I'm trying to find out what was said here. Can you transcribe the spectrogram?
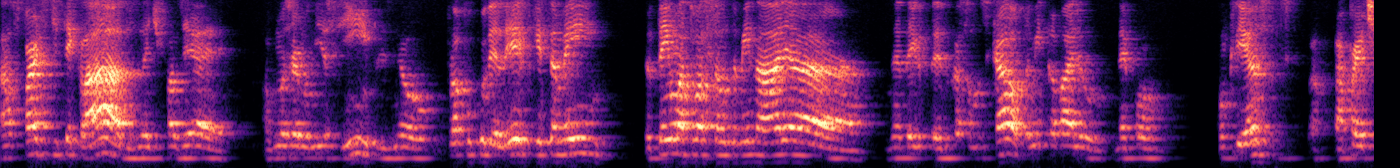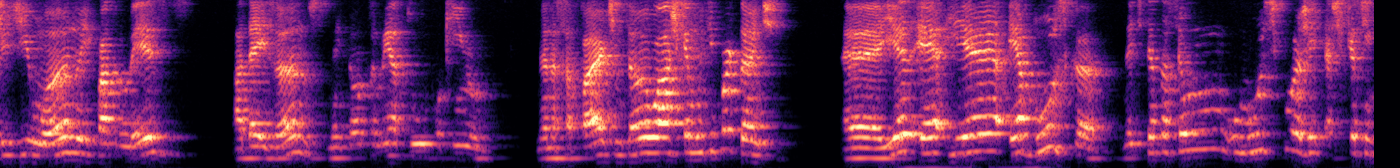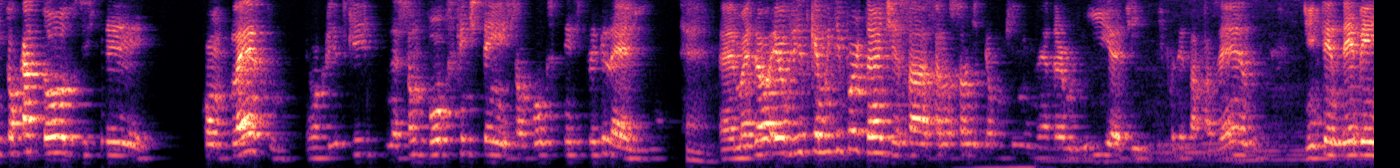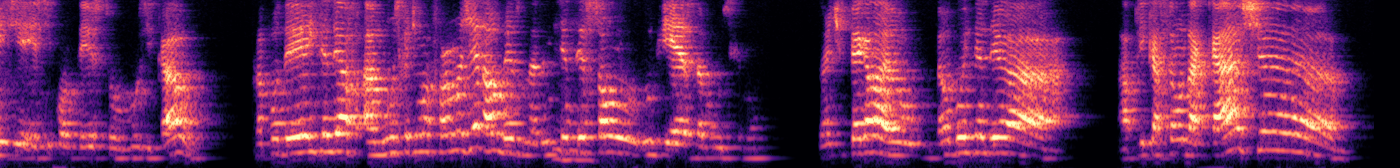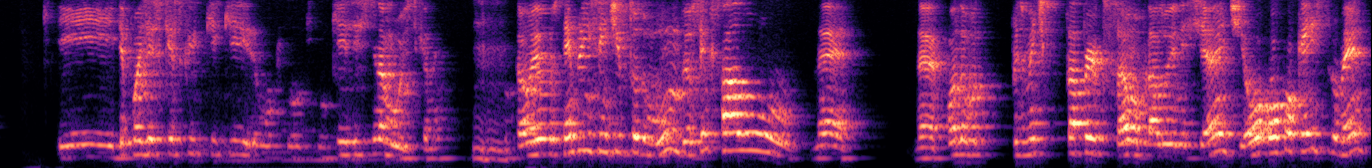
as partes de teclados, né, de fazer é, algumas harmonias simples, né, o próprio ukulele, porque também eu tenho uma atuação também na área né, da, educação musical, também trabalho né, com, com crianças a partir de um ano e quatro meses a dez anos, né, então também atuo um pouquinho né, nessa parte, então eu acho que é muito importante. É, e é, é, é, é, a busca né, de tentar ser um, um músico, gente, acho que assim, tocar todos e ser completo, eu acredito que né, são poucos que a gente tem, são poucos que têm esse privilégio. Né? É. É, mas eu, eu acredito que é muito importante essa, essa noção de ter um pouquinho né, da harmonia, de, de poder estar fazendo, de entender bem esse, esse contexto musical, para poder entender a, a, música de uma forma geral mesmo, né? Não entender uhum. só um, um, viés da música, né? Então a gente pega lá, eu, então eu vou entender a, a, aplicação da caixa e depois eu esqueço que, que, que o, o, o, que existe na música, né? Uhum. Então eu sempre incentivo todo mundo, eu sempre falo, né, né quando eu vou, principalmente para percussão, para aluno iniciante ou, ou qualquer instrumento,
